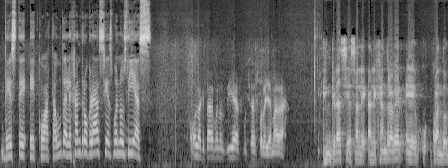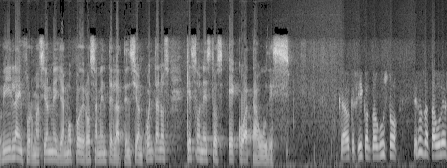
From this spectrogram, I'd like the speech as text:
de este ecoataúd. Alejandro, gracias, buenos días. Hola, ¿qué tal? Buenos días, muchas gracias por la llamada. Gracias, Alejandro. A ver, eh, cuando vi la información me llamó poderosamente la atención. Cuéntanos, ¿qué son estos ecoataúdes? Claro que sí, con todo gusto. Esos ataúdes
